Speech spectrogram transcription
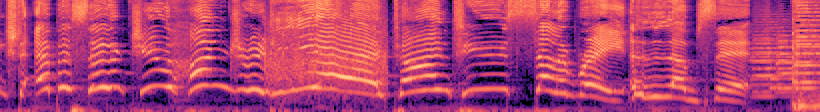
reached episode 200! Yeah! Time to celebrate! Loves it!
